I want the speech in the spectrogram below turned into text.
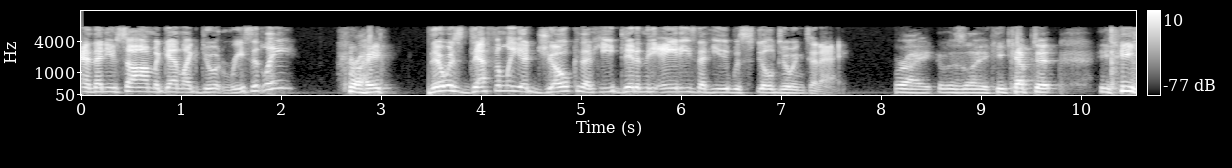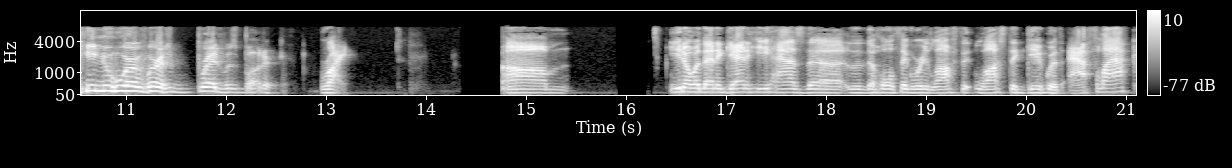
and then you saw him again like do it recently. Right. There was definitely a joke that he did in the 80s that he was still doing today. Right. It was like he kept it he, he knew where where his bread was buttered. Right. Um, you know, and then again, he has the the, whole thing where he lost the, lost the gig with Aflac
